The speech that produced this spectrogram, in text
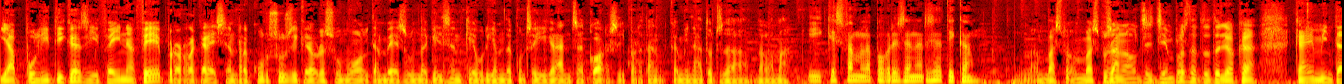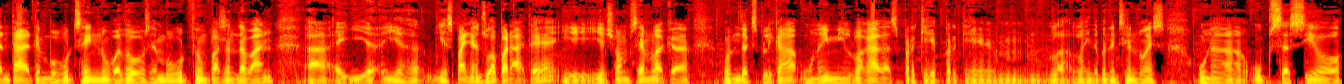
hi ha polítiques i feina a fer, però requereixen recursos i creure-s'ho molt. També és un d'aquells en què hauríem d'aconseguir grans acords i, per tant, caminar tots de, de la mà. I què es fa amb la pobresa energètica? Em vas, em vas posant els exemples de tot allò que, que hem intentat, hem volgut ser innovadors, hem volgut fer un pas endavant eh, i, i, i Espanya ens ho ha parat, eh? I, i això em sembla que ho hem d'explicar una i mil vegades perquè, perquè mm, la, la independència no és una obsessió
